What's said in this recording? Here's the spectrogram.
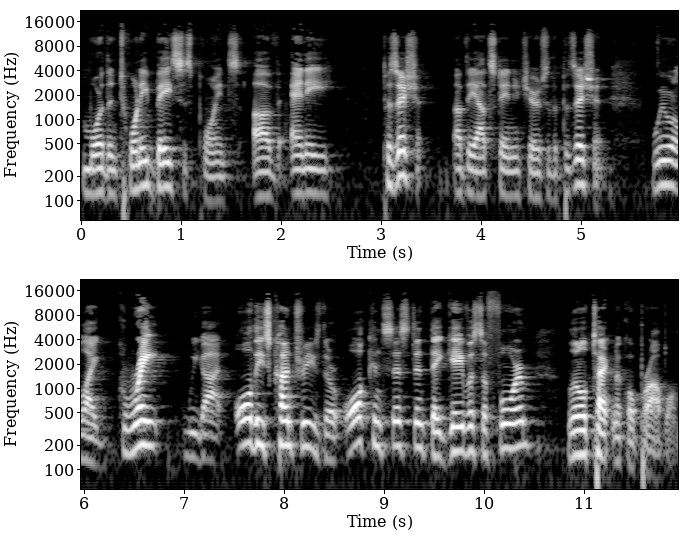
more than 20 basis points of any position, of the outstanding shares of the position. We were like, great, we got all these countries, they're all consistent, they gave us a form, little technical problem.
